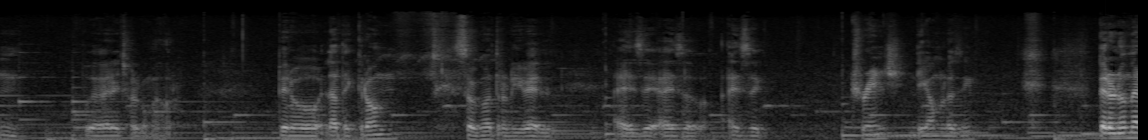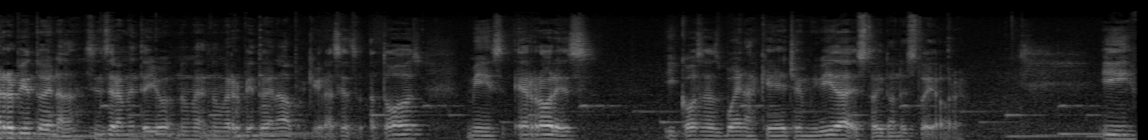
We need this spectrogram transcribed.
mm, pude haber hecho algo mejor. Pero las de Kron son otro nivel a ese, a eso, a ese cringe, digámoslo así. Pero no me arrepiento de nada, sinceramente yo no me, no me arrepiento de nada porque gracias a todos mis errores y cosas buenas que he hecho en mi vida estoy donde estoy ahora. Y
